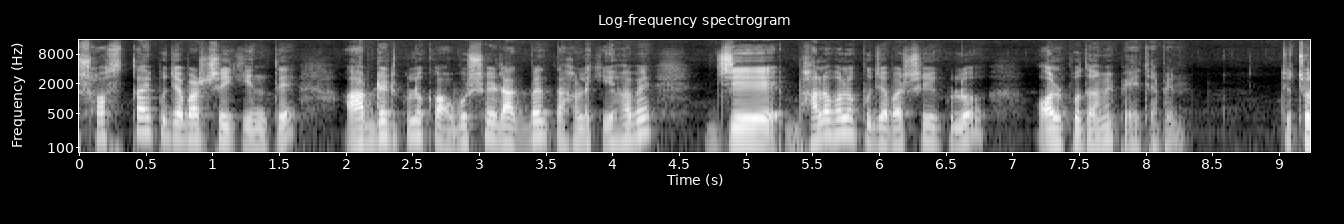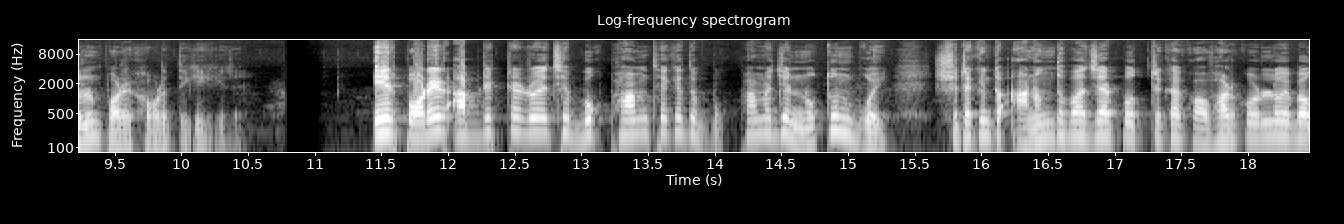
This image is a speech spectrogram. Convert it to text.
সস্তায় পূজাবার্ষিকী কিনতে আপডেটগুলোকে অবশ্যই রাখবেন, তাহলে কি হবে? যে ভালো ভালো পূজাবার্ষিকীগুলো অল্প দামে পেয়ে যাবেন। তো চলুন পরের খবরের দিকে এগিয়ে যাই। এর পরের আপডেটটা রয়েছে বুক ফার্ম থেকে। তো বুক ফার্মের যে নতুন বই, সেটা কিন্তু আনন্দবাজার পত্রিকা কভার করল এবং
